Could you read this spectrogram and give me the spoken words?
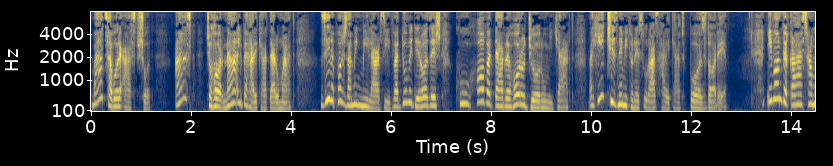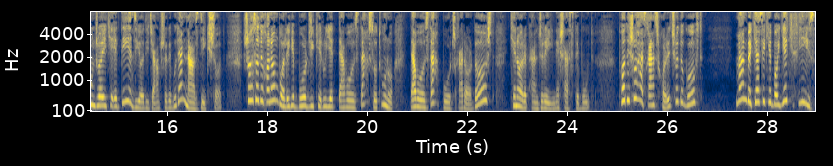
بعد سوار اسب شد. اسب چهار نعل به حرکت در اومد. زیر پاش زمین میلرزید و دم درازش کوه و دره ها رو جارو می کرد و هیچ چیز نمی‌تونست او را از حرکت باز داره. ایوان به قصر همون جایی که عده زیادی جمع شده بودن نزدیک شد. شاهزاده خانم بالای برجی که روی دوازده ستون و دوازده برج قرار داشت کنار پنجره ای نشسته بود. پادشاه از قصر خارج شد و گفت من به کسی که با یک خیز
